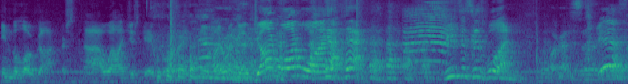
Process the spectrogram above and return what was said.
in the Logos? Ah, well, I just gave it away. there we go. John 1 1. Jesus is what? Yes,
